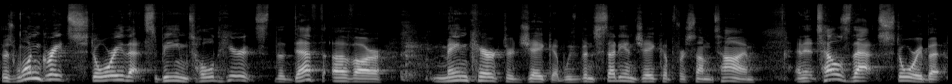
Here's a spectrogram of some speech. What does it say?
there's one great story that's being told here. It's the death of our main character, Jacob. We've been studying Jacob for some time, and it tells that story. But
